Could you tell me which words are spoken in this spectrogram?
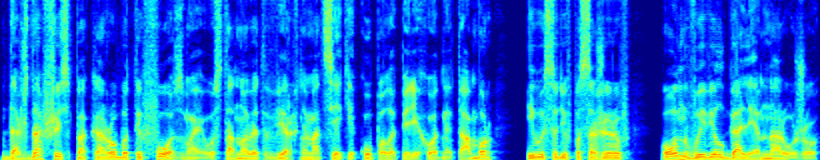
Дождавшись, пока роботы Фозмы установят в верхнем отсеке купола переходный тамбур и высадив пассажиров, он вывел голем наружу,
